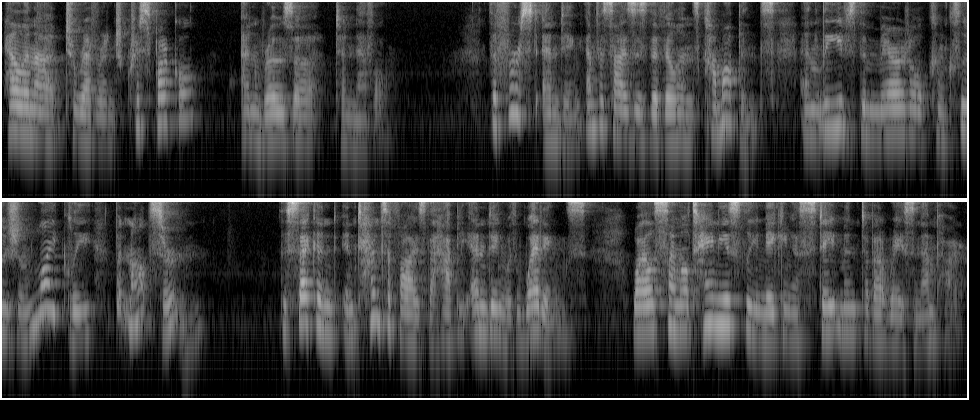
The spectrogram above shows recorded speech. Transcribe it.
Helena to Reverend Crisparkle and Rosa to Neville. The first ending emphasizes the villain's comeuppance and leaves the marital conclusion likely but not certain. The second intensifies the happy ending with weddings, while simultaneously making a statement about race and empire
